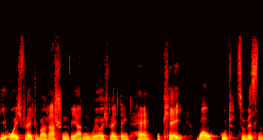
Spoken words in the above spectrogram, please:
die euch vielleicht überraschen werden, wo ihr euch vielleicht denkt, hä, okay, Wow, gut zu wissen.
